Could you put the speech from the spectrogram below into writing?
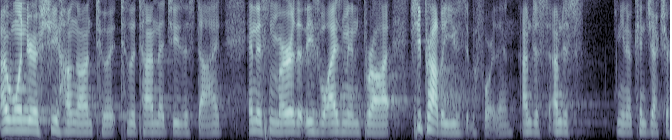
I wonder if she hung on to it till the time that Jesus died. And this myrrh that these wise men brought, she probably used it before then. I'm just, I'm just you know, conjecture.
